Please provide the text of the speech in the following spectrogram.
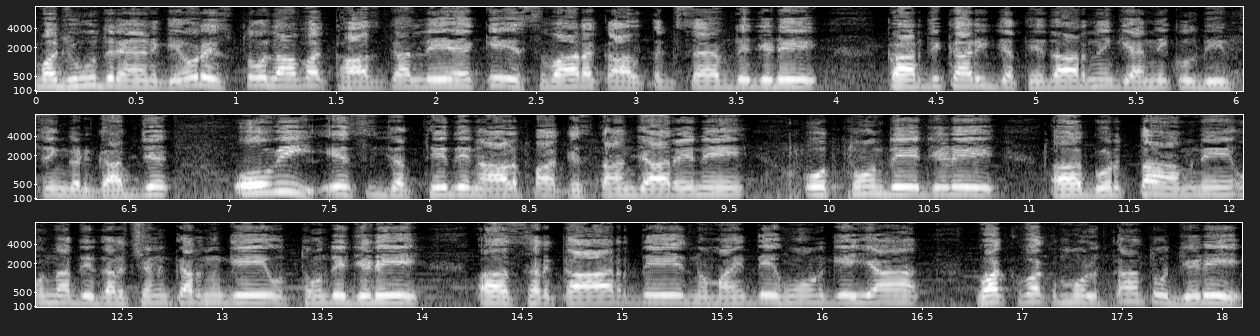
ਮੌਜੂਦ ਰਹਿਣਗੇ। ਔਰ ਇਸ ਤੋਂ ਇਲਾਵਾ ਖਾਸ ਗੱਲ ਇਹ ਹੈ ਕਿ ਇਸ ਵਾਰ ਅਕਾਲ ਤਖਤ ਸਾਹਿਬ ਦੇ ਜਿਹੜੇ ਕਾਰਜਕਾਰੀ ਜਥੇਦਾਰ ਨੇ, ਗਿਆਨੀ ਕੁਲਦੀਪ ਸਿੰਘ ਗੜਗੱਜ, ਉਹ ਵੀ ਇਸ ਜਥੇ ਦੇ ਨਾਲ ਪਾਕਿਸਤਾਨ ਜਾ ਰਹੇ ਨੇ। ਉੱਥੋਂ ਦੇ ਜਿਹੜੇ ਗੁਰਧਾਮ ਨੇ ਉਹਨਾਂ ਦੇ ਦਰਸ਼ਨ ਕਰਨਗੇ, ਉੱਥੋਂ ਦੇ ਜਿਹੜੇ ਸਰਕਾਰ ਦੇ ਨੁਮਾਇੰਦੇ ਹੋਣਗੇ ਜਾਂ ਵੱਖ-ਵੱਖ ਮੁਲਕਾਂ ਤੋਂ ਜਿਹੜੇ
